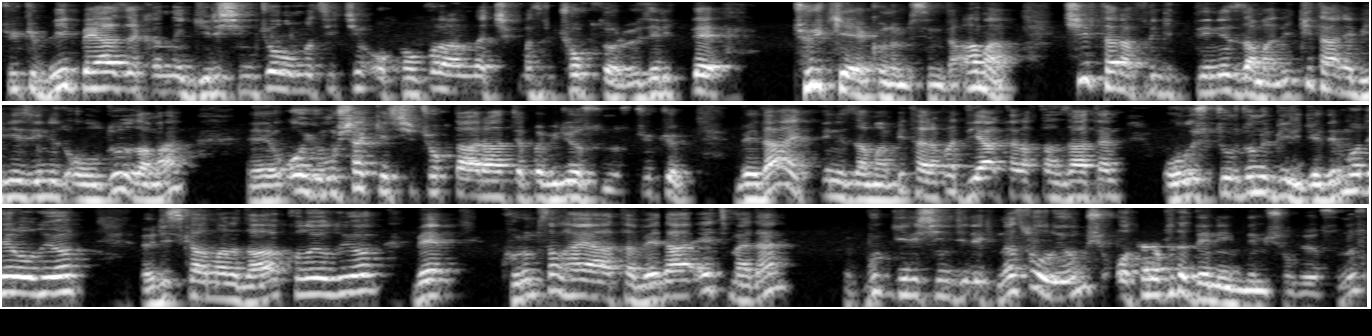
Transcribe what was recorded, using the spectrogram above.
Çünkü bir beyaz yakalının girişimci olması için o konfor alanına çıkması çok zor. Özellikle Türkiye ekonomisinde ama çift taraflı gittiğiniz zaman iki tane bileziğiniz olduğu zaman e, o yumuşak geçişi çok daha rahat yapabiliyorsunuz. Çünkü veda ettiğiniz zaman bir tarafa diğer taraftan zaten oluşturduğunu bir gelir modeli oluyor. E, risk almanı daha kolay oluyor ve kurumsal hayata veda etmeden bu girişimcilik nasıl oluyormuş o tarafı da deneyimlemiş oluyorsunuz.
